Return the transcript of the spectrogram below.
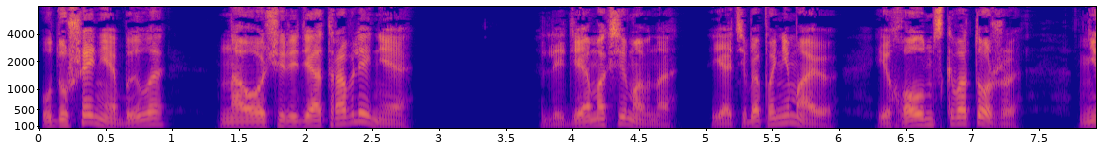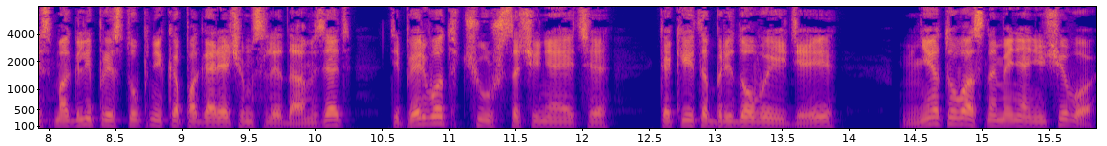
удушение было, на очереди отравление. Лидия Максимовна, я тебя понимаю, и Холмского тоже. Не смогли преступника по горячим следам взять, теперь вот чушь сочиняете, какие-то бредовые идеи. Нет у вас на меня ничего,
